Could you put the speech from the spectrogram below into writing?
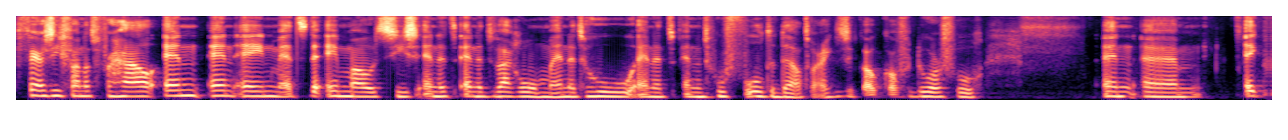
versie van het verhaal. En, en één met de emoties en het, en het waarom en het hoe en het, en het hoe voelde dat, waar ik natuurlijk ook over doorvroeg. En ehm, ik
